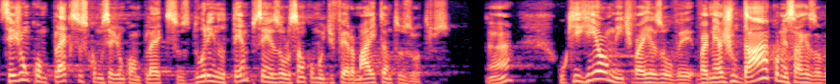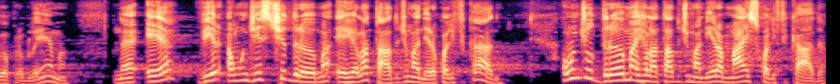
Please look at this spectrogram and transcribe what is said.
sejam complexos como sejam complexos, durem no tempo sem resolução como o de Fermat e tantos outros. Né? O que realmente vai resolver, vai me ajudar a começar a resolver o problema, né, é ver aonde este drama é relatado de maneira qualificada. Onde o drama é relatado de maneira mais qualificada,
